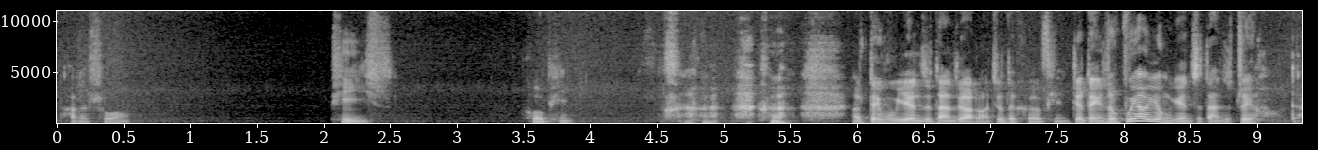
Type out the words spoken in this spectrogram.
他就说：“peace，和平。” 啊，对付原子弹最好的就是和平，就等于说不要用原子弹是最好的。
